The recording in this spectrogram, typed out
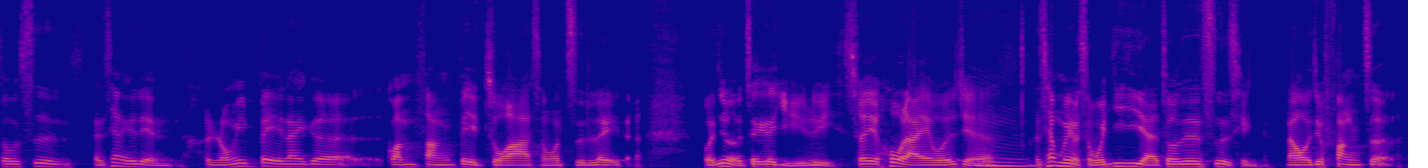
都是很像有点很容易被那个官方被抓什么之类的。我就有这个疑虑，所以后来我就觉得好像没有什么意义啊，做这件事情，嗯、然后我就放这了，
